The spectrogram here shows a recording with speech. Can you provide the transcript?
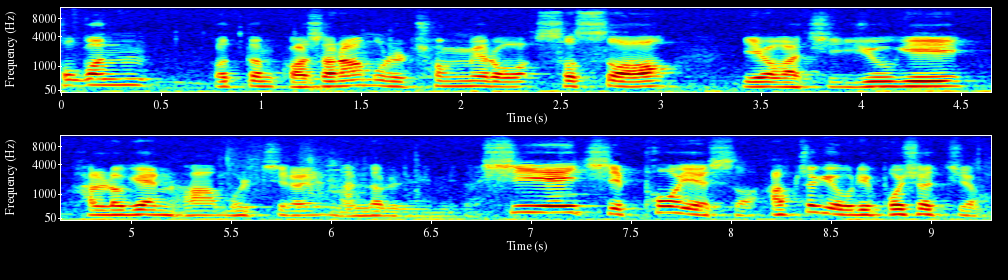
혹은 어떤 과산화물을 촉매로 써서 이와 같이 유기 할로겐화 물질을 만들어냅니다. CH4에서 앞쪽에 우리 보셨죠?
